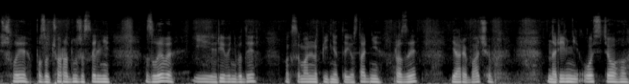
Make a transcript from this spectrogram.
Йшли позавчора дуже сильні зливи і рівень води максимально піднятий. Останні рази я рибачив на рівні ось цього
